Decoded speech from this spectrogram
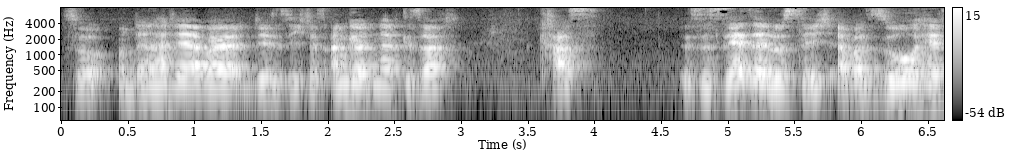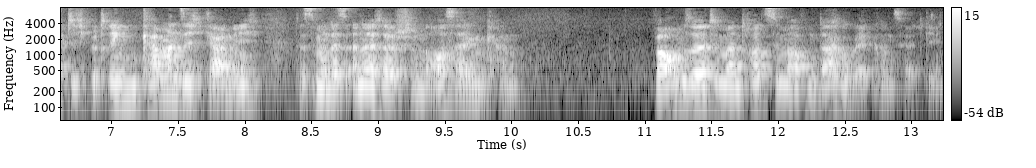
So, und dann hat er aber sich das angehört und hat gesagt, krass, es ist sehr, sehr lustig, aber so heftig betrinken kann man sich gar nicht, dass man das anderthalb Stunden aushalten kann. Warum sollte man trotzdem auf ein Dagobert-Konzert gehen?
